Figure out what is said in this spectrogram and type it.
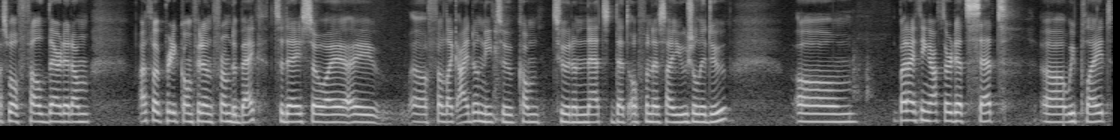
as well felt there that I'm. I felt pretty confident from the back today, so I, I uh, felt like I don't need to come to the net that often as I usually do. Um, but I think after that set uh, we played,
